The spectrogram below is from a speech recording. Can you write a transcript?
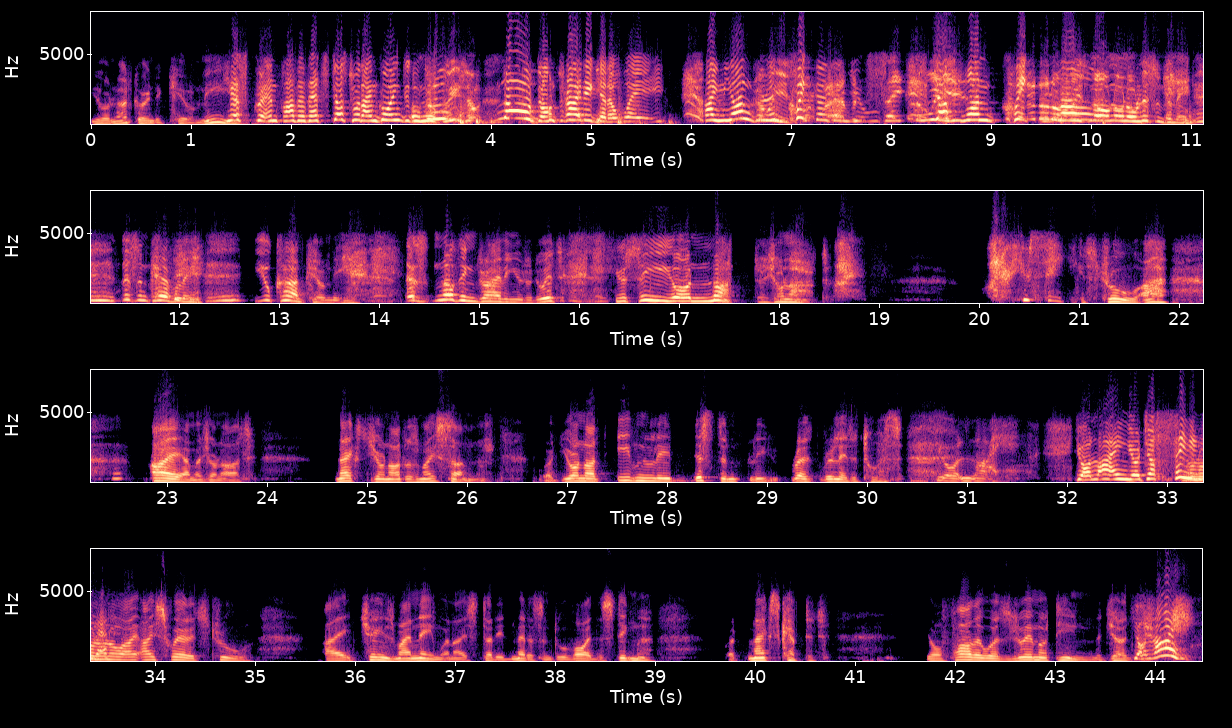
You're not going to kill me. Yes, grandfather, that's just what I'm going to Oh, do. no, please don't. Oh. No, don't try to get away. I'm younger Louise, and quicker than you. sake, Just one quick No, no, no, Louise, no, no, no, listen to me. Listen carefully. You can't kill me. There's nothing driving you to do it. You see, you're not a Jonard. What are you saying? It's true. I, I am a Jonard. Max Jonard was my son. But you're not evenly, distantly re- related to us. You're lying. You're lying. You're just saying No, no, that. no, no. I, I swear it's true. I changed my name when I studied medicine to avoid the stigma. But Max kept it. Your father was Louis Martin, the judge. You're lying.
